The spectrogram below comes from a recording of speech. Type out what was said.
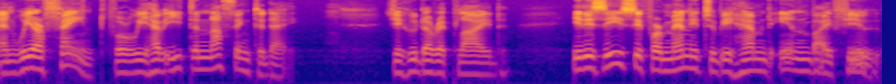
And we are faint, for we have eaten nothing today. Jehuda replied, It is easy for many to be hemmed in by few.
